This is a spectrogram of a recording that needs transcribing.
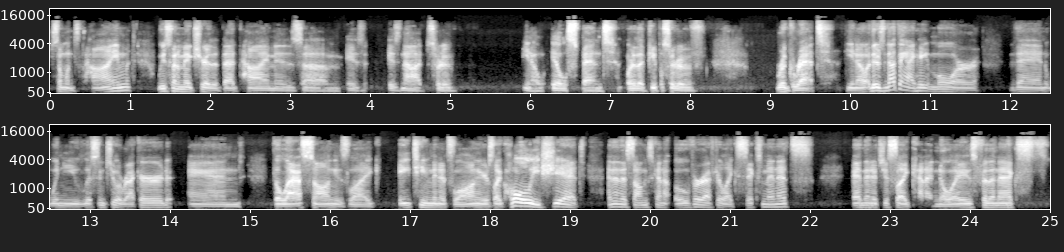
someone's time. We just want to make sure that that time is um is is not sort of you know ill spent or that people sort of regret you know? There's nothing i hate more than when you listen to a record and the last song is like 18 minutes long and you're just like holy shit. And then the song's kind of over after like six minutes and then it's just like kind of noise for the next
